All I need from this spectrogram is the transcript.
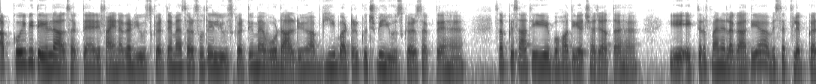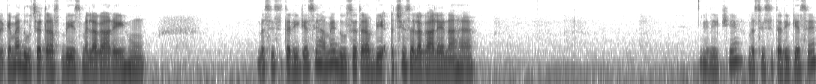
आप कोई भी तेल डाल सकते हैं रिफ़ाइन अगर यूज़ करते हैं, मैं सरसों तेल यूज़ करती हूँ, मैं वो डाल रही हूँ। आप घी बटर कुछ भी यूज़ कर सकते हैं। सबके साथ ही ये बहुत ही अच्छा जाता है। ये एक तरफ़ मैंने लगा दिया, अब इसे फ्लिप करके मैं दूसरे तरफ़ भी इसमें लगा रही हूँ। बस इसी तरीके से हमें दूसरी तरफ़ भी अच्छे से लगा लेना है। ये देखिए, बस इसी तरीके से।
